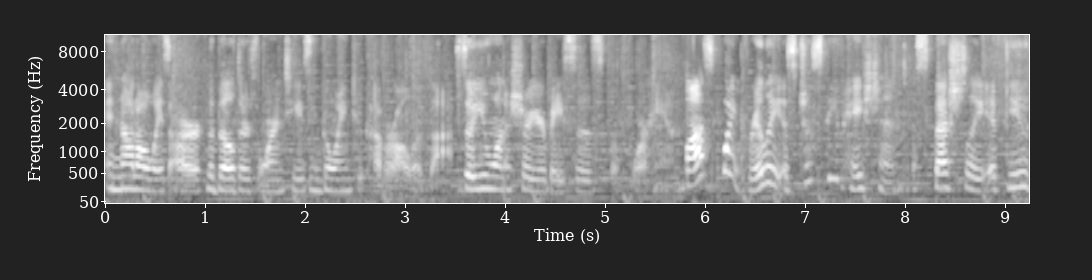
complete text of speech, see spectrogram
and not always are the builder's warranties and going to cover all of that. So you want to show your bases beforehand. Last point really is just be patient, especially if you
